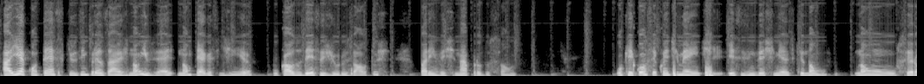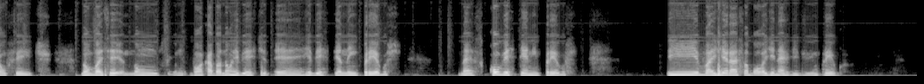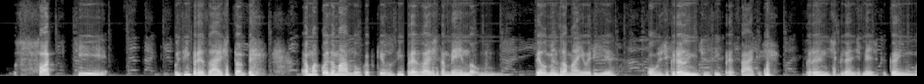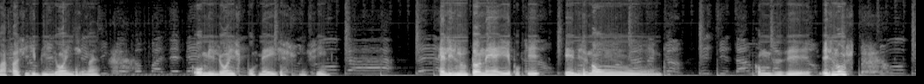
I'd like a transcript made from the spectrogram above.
Aí acontece que os empresários não, não pegam esse dinheiro por causa desses juros altos para investir na produção o que consequentemente esses investimentos que não, não serão feitos não vai ser não vão acabar não revertir, é, revertendo em empregos né convertendo em empregos e vai gerar essa bola de neve de desemprego só que os empresários também é uma coisa maluca porque os empresários também não, pelo menos a maioria ou os grandes empresários grandes, grandes mesmo, que ganham uma faixa de bilhões, né? Ou milhões por mês, enfim. Eles não estão nem aí, porque eles não. Como dizer? Eles não.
